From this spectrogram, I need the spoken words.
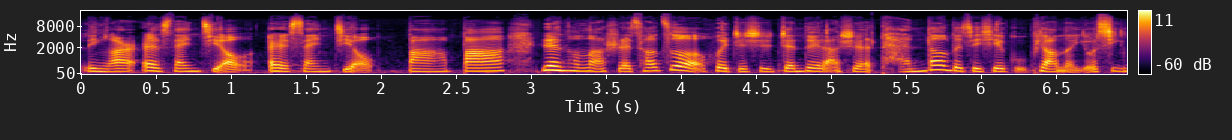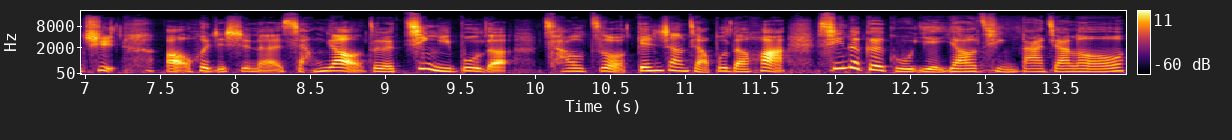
零二二三九二三九八八。认同老师的操作，或者是针对老师谈到的这些股票呢有兴趣哦，或者是呢想要这个进一步的操作跟上脚步的话，新的个股也邀请大家喽。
